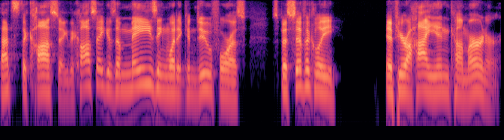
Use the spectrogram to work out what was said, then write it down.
That's the cost seg. The cost seg is amazing what it can do for us, specifically if you're a high income earner.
